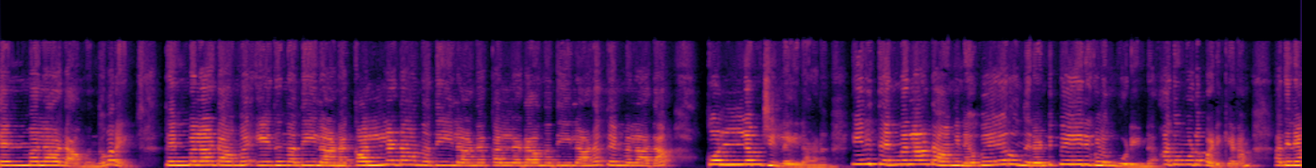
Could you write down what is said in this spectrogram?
തെന്മല ഡാം എന്ന് പറയും. തെന്മല ഡാം ഏത് നദിയിലാണ്? കല്ലട നദിയിലാണ് കല്ലട നദിയിലാണ് തെന്മല ഡാം കൊല്ലം ജില്ലയിലാണ്. ഇനി തെന്മല ഡാമിന് വേറൊന്ന് രണ്ട് പേരുകളും കൂടിയുണ്ട്. അതും കൂടെ പഠിക്കണം. അതിനെ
